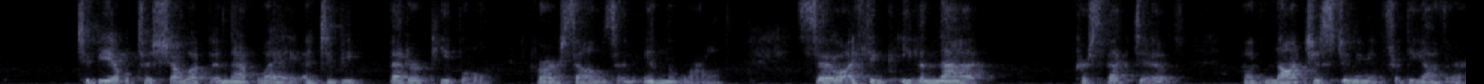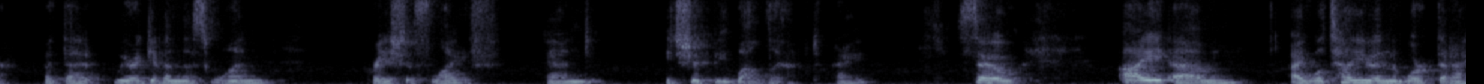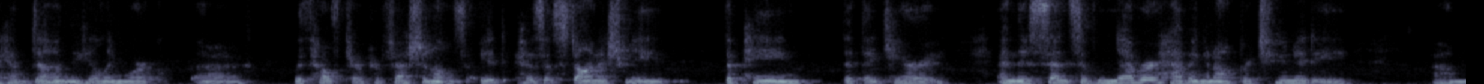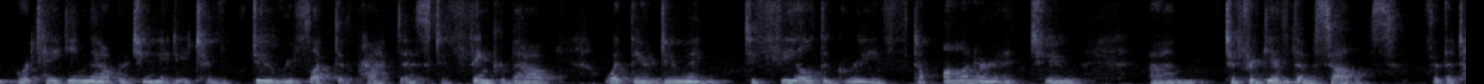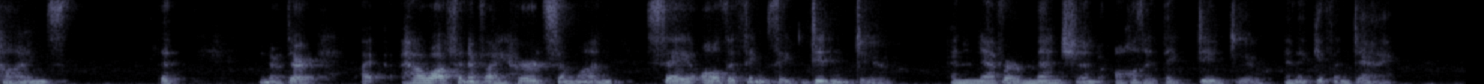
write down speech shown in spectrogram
to be able to show up in that way and to be better people for ourselves and in the world. So i think even that perspective of not just doing it for the other but that we are given this one gracious life and it should be well lived right? So i um, i will tell you in the work that i have done the healing work uh, with healthcare professionals, it has astonished me the pain that they carry and this sense of never having an opportunity um, or taking the opportunity to do reflective practice, to think about what they're doing, to feel the grief, to honor it, to um, to forgive themselves for the times that you know they're. I, how often have I heard someone say all the things they didn't do and never mention all that they did do in a given day,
